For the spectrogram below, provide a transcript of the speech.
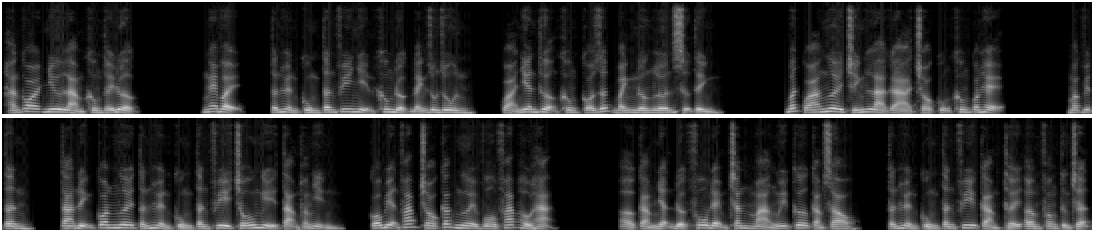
hắn coi như làm không thấy được. Nghe vậy, Tân Huyền cùng Tân Phi nhịn không được đánh run run, quả nhiên thượng không có rất bánh nướng lớn sự tình. Bất quá ngươi chính là gả cho cũng không quan hệ. Mặc Việt Tân, ta định con ngươi Tấn Huyền cùng Tân Phi chỗ nghỉ tạm thoáng nhìn, có biện pháp cho các ngươi vô pháp hầu hạ. Ở cảm nhận được phô đệm chăn mà nguy cơ cảm sau, Tấn Huyền cùng Tân Phi cảm thấy âm phong từng trận,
